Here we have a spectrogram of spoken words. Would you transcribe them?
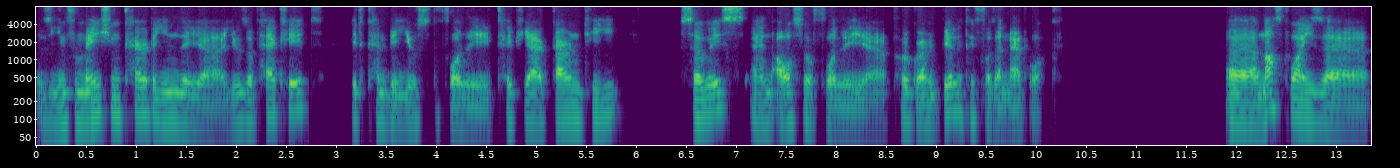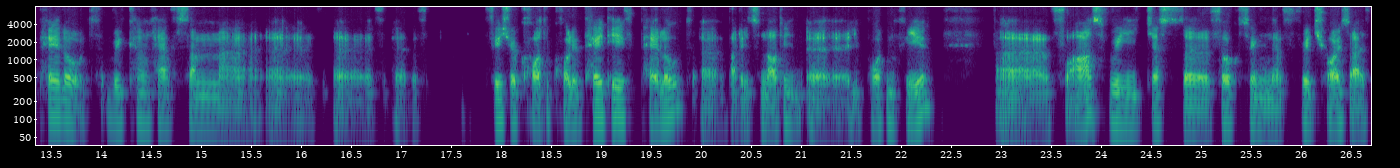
the information carried in the uh, user packet, it can be used for the KPI guarantee service and also for the uh, programmability for the network. Uh, last one is a uh, payload. We can have some uh, uh, uh feature called qualitative payload, but it's not important here. for us, we just focus on the free choice of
